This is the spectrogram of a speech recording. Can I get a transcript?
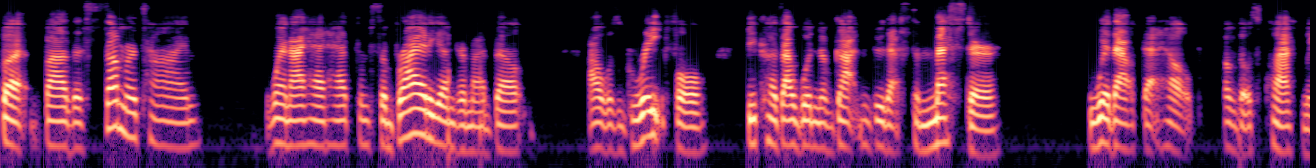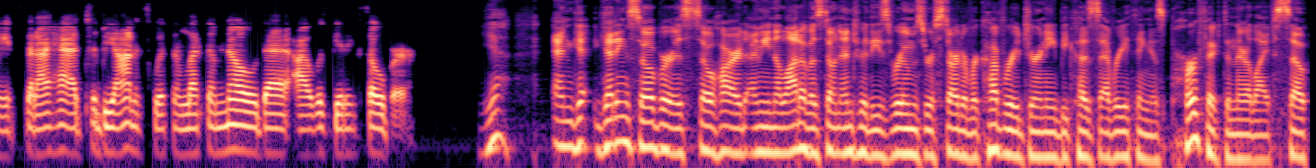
But by the summertime, when I had had some sobriety under my belt, I was grateful because I wouldn't have gotten through that semester without that help of those classmates that I had to be honest with and let them know that I was getting sober. Yeah. And get, getting sober is so hard. I mean, a lot of us don't enter these rooms or start a recovery journey because everything is perfect in their life. So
